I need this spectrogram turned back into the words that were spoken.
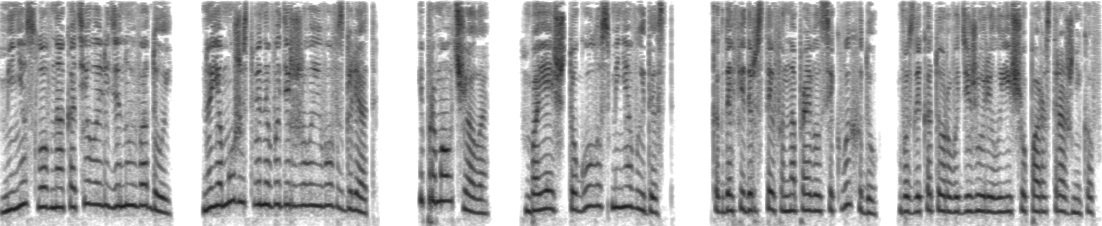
Меня словно окатило ледяной водой. но я мужественно выдержала его взгляд и промолчала, боясь, что голос меня выдаст. Когда Федор Стефан направился к выходу, возле которого дежурила еще пара стражников,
